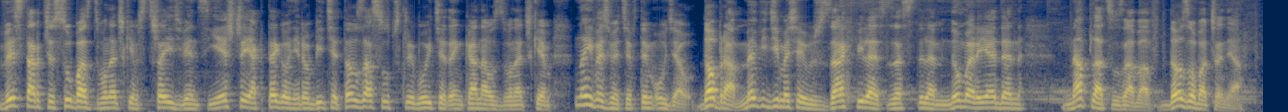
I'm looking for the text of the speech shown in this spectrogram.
Wystarczy suba z dzwoneczkiem strzelić, więc jeszcze jak tego nie robicie, to zasubskrybujcie ten kanał z dzwoneczkiem, no i weźmiecie w tym udział. Dobra, my widzimy się już za chwilę ze stylem numer jeden na placu zabaw. Do zobaczenia.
